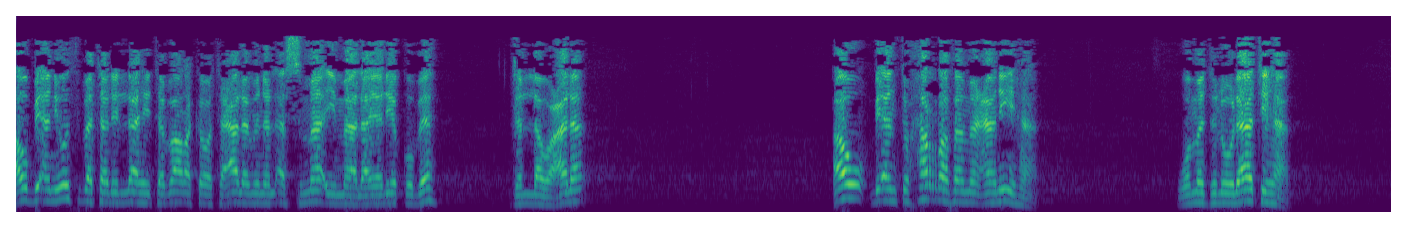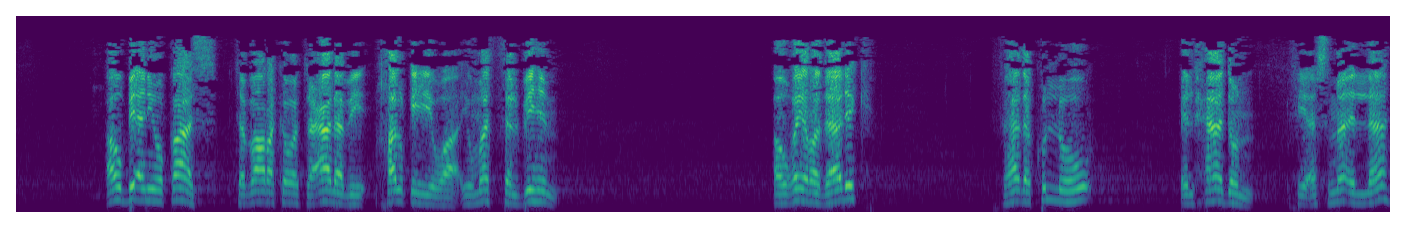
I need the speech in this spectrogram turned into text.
أو بأن يثبت لله تبارك وتعالى من الأسماء ما لا يليق به جل وعلا أو بأن تحرف معانيها ومدلولاتها أو بأن يقاس تبارك وتعالى بخلقه ويمثل بهم أو غير ذلك فهذا كله إلحاد في أسماء الله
